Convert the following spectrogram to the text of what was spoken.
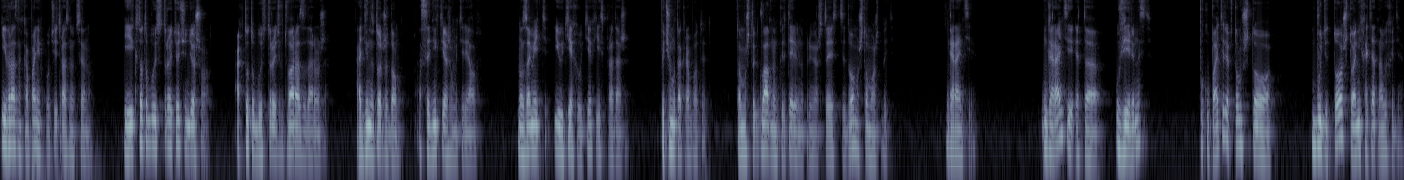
и в разных компаниях получить разную цену. И кто-то будет строить очень дешево, а кто-то будет строить в два раза дороже. Один и тот же дом, а с одних тех же материалов. Но заметьте, и у тех, и у тех есть продажи. Почему так работает? Потому что главным критерием, например, в строительстве дома что может быть? Гарантии. Гарантии – это уверенность покупателя в том, что будет то, что они хотят на выходе.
